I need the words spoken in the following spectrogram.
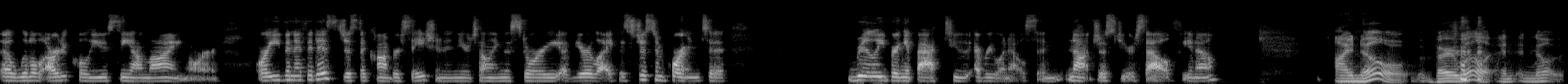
a, little article you see online or or even if it is just a conversation and you're telling the story of your life it's just important to really bring it back to everyone else and not just yourself you know I know very well, and, and no,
